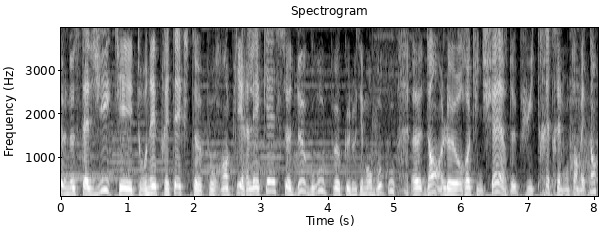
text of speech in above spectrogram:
Avis nostalgique et tourné prétexte pour remplir les caisses, deux groupes que nous aimons beaucoup euh, dans le Rockin' Chair depuis très très longtemps maintenant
